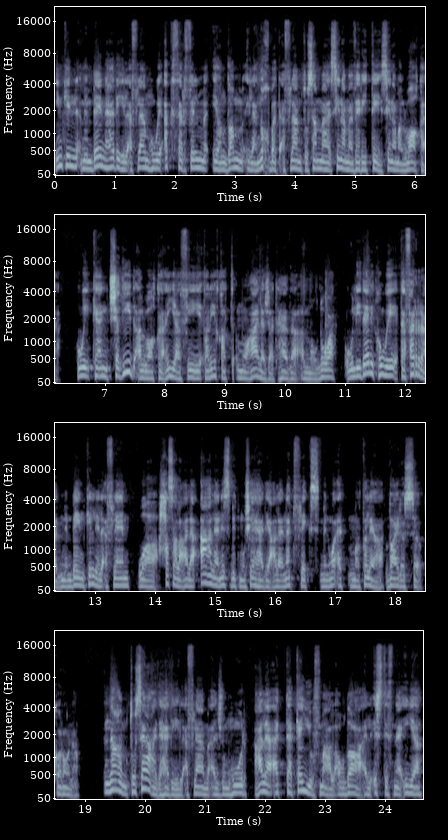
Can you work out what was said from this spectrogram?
يمكن من بين هذه الأفلام هو أكثر فيلم ينضم إلى نخبة أفلام تسمى cinéma vérité سينما الواقع. هو كان شديد الواقعية في طريقة معالجة هذا الموضوع ولذلك هو تفرد من بين كل الأفلام وحصل على أعلى نسبة مشاهدة على نتفليكس من وقت ما طلع فيروس كورونا. نعم تساعد هذه الأفلام الجمهور على التكيف مع الأوضاع الاستثنائية،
